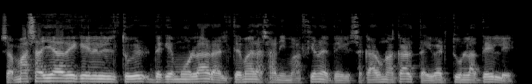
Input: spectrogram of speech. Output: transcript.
o sea, más allá de que, el, de que molara el tema de las animaciones, de sacar una carta y ver tú en la tele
